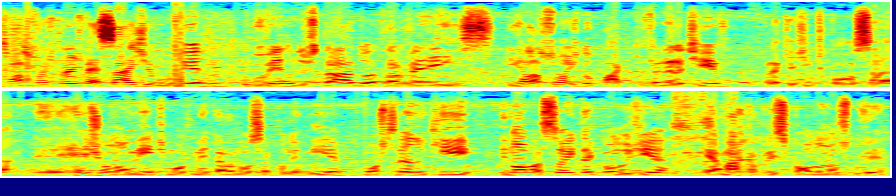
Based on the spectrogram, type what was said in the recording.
São ações transversais de governo, do governo do estado, através de relações do Pacto Federativo, para que a gente possa é, regionalmente movimentar a nossa economia, mostrando que inovação e tecnologia é a marca principal do nosso governo.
